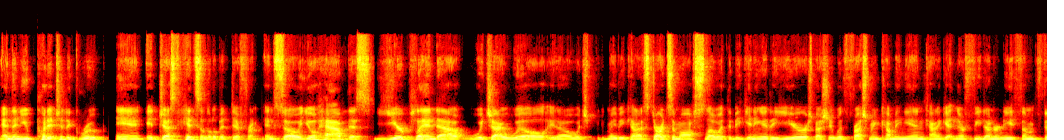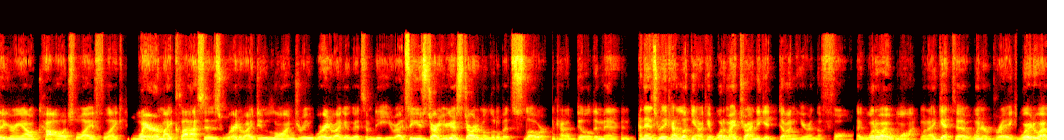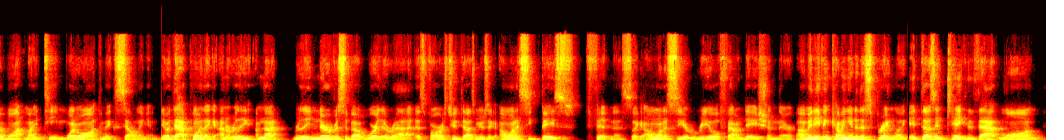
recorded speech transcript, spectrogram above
and then you put it to the group and it just hits a little bit different. And so you'll have this year planned out which i will you know which maybe kind of starts them off slow at the beginning of the year especially with freshmen coming in kind of getting their feet underneath them figuring out college life like where are my classes? Where do i do laundry? Where do i go get something to eat right? So you start you're going to start them a little bit slower and kind of build them in. And then it's really kind of looking at okay what am i I trying to get done here in the fall? Like, what do I want when I get to winter break? Where do I want my team? What do I want them excelling in? You know, at that point, like, I don't really, I'm not really nervous about where they're at as far as 2000 years. Like, I want to see base fitness. Like, I want to see a real foundation there. Um, and even coming into the spring, like, it doesn't take that long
